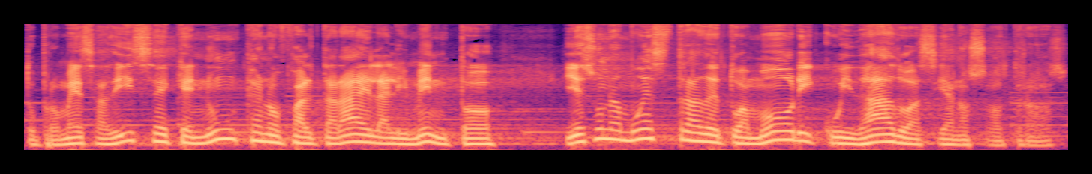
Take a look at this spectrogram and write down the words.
Tu promesa dice que nunca nos faltará el alimento y es una muestra de tu amor y cuidado hacia nosotros.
